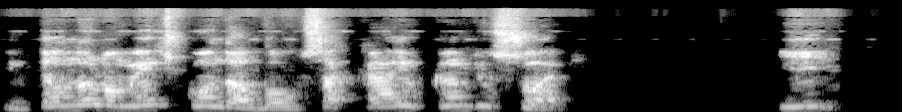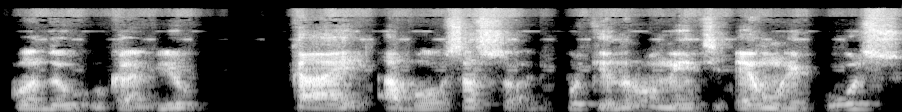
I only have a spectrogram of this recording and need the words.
Então, normalmente, quando a bolsa cai, o câmbio sobe. E quando o câmbio cai, a bolsa sobe. Porque normalmente é um recurso,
